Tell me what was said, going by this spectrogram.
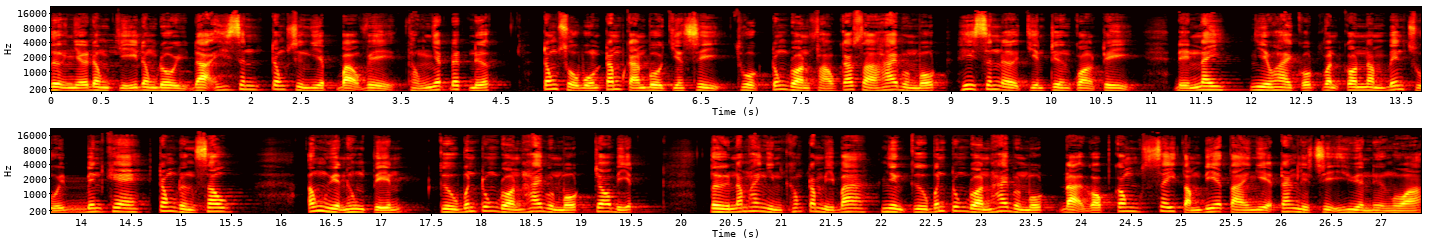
tưởng nhớ đồng chí đồng đội đã hy sinh trong sự nghiệp bảo vệ thống nhất đất nước. Trong số 400 cán bộ chiến sĩ thuộc Trung đoàn Pháo Cao xạ 241 hy sinh ở chiến trường Quảng Trị, đến nay nhiều hài cốt vẫn còn nằm bên suối, bên khe, trong rừng sâu. Ông Nguyễn Hùng Tiến, cựu binh trung đoàn 241 cho biết, từ năm 2013, những cựu binh trung đoàn 241 đã góp công xây tấm bia tại Nghĩa trang liệt sĩ huyện Hương Hóa.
